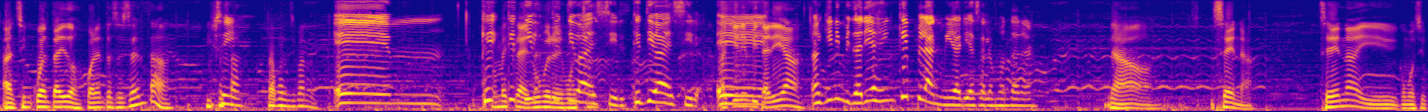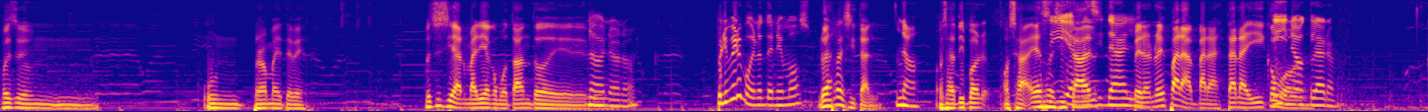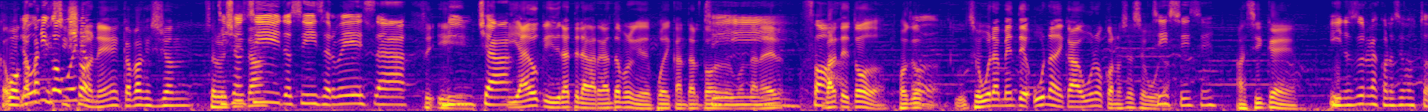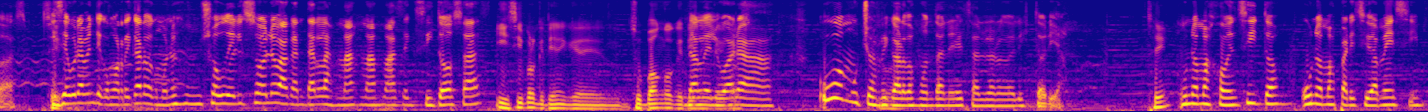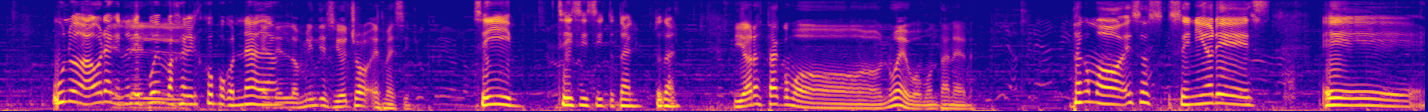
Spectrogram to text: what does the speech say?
Al 52 40 60 Y ya Sí. está, está participando. Eh, ¿Qué, No qué te, qué te iba a decir? ¿Qué te iba a decir? ¿A quién invitaría? ¿A quién invitarías? ¿En qué plan mirarías a los Montaner? No, cena. Cena y como si fuese un, un programa de TV. No sé si armaría como tanto de... No, no, no. Primero porque no tenemos. No es recital. No. O sea, tipo, o sea, es Sí, es recital, recital. pero no es para, para estar ahí como... Y no, claro. Lo capaz que único sillón, bueno- ¿eh? Capaz que sillón, cervecita. Silloncito, sí, cerveza, Sí, y, vincha. y algo que hidrate la garganta porque después de cantar todo Sí, de Montaner, de todo, porque Todo. seguramente una de cada uno conoce seguro. Sí, sí, sí. Así que Y nosotros las conocemos todas. Sí. Y seguramente como Ricardo, como no es un show del solo, va a cantar las más, más, más exitosas. y sí porque tiene que supongo que darle tiene que- lugar a... Hubo muchos Ricardos Montaneres a lo largo de la historia. Sí. Uno más jovencito, uno más parecido a Messi. Uno ahora que El no le pueden bajar el copo con El nada. del 2018 es Messi. Sí, sí, sí, sí, total, total. Y ahora está como nuevo Montaner. Está como esos señores... eh.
